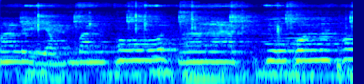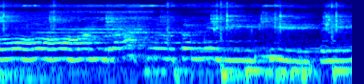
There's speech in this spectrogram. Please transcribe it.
มาเหลี่ยมบันโพสนะอยู่คนพรรักก็ไม่ดีที่ตี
